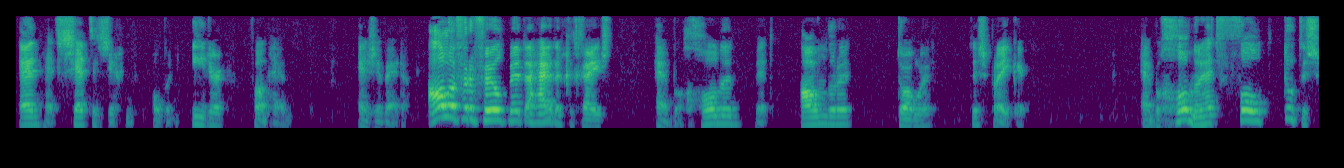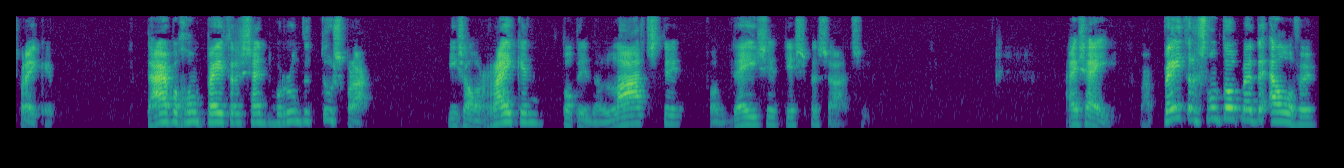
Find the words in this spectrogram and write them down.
en het zette zich op een ieder van hen. En ze werden alle vervuld met de Heilige Geest en begonnen met andere tongen te spreken. En begonnen het volk toe te spreken. Daar begon Petrus zijn beroemde toespraak. Die zal rijken tot in de laatste van deze dispensatie. Hij zei, maar Petrus stond op met de elfen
